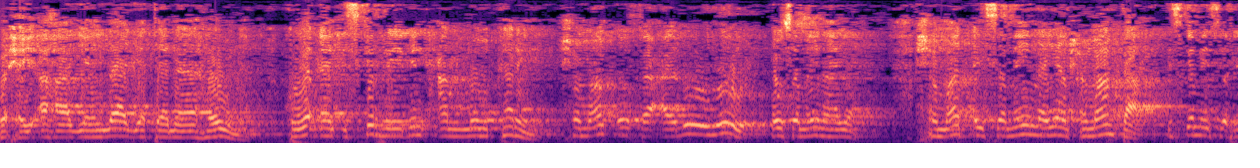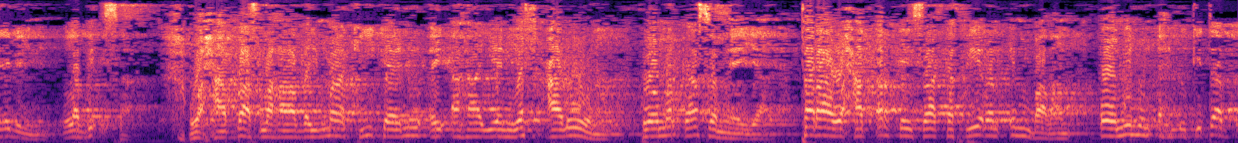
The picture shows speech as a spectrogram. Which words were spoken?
waxay ahaayeen laa yatanaahawna kuwa aan iska reebin can munkarin xumaan oo facaluuhu oo samaynayaan. Xumaan ay samaynayaan xumaanta iskamaysa reebaynin labi'sa waxaa baas lahaaday maa kii kaanuu ay ahaayeen yafcaluuna kuwa markaa sameeya taraa waxaad arkaysaa kafiiran in badan oo minhum ahlu kitaabka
